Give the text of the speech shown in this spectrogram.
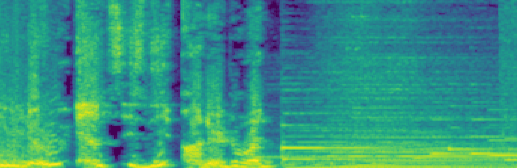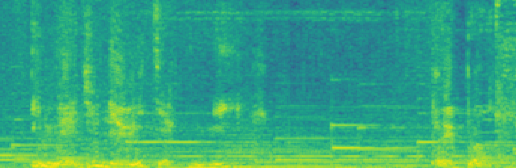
You know who else is the honored one? Imaginary technique. Purple.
